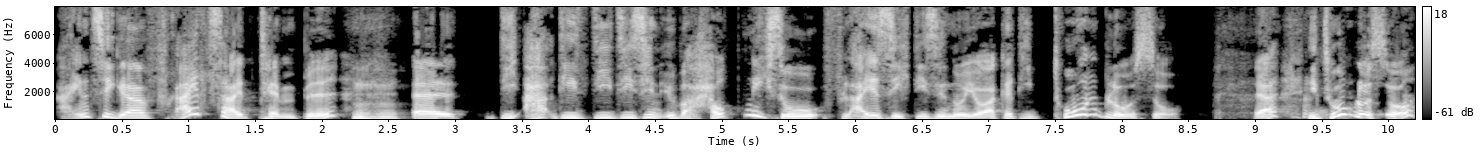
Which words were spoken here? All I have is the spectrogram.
einziger Freizeittempel. Mhm. Äh, die, die, die, die sind überhaupt nicht so fleißig, diese New Yorker, die tun bloß so. Ja, die tun bloß so,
